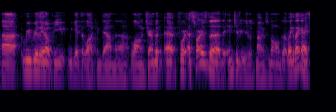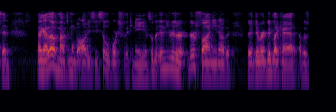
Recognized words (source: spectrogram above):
uh, we really hope he, we get to lock him down uh, long term. But uh, for as far as the the interviews with Marc Dumont go, like like I said, like I love Max but obviously he still works for the Canadiens. So the interviews are they're fun, you know. They they, they were good. Like uh, I was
